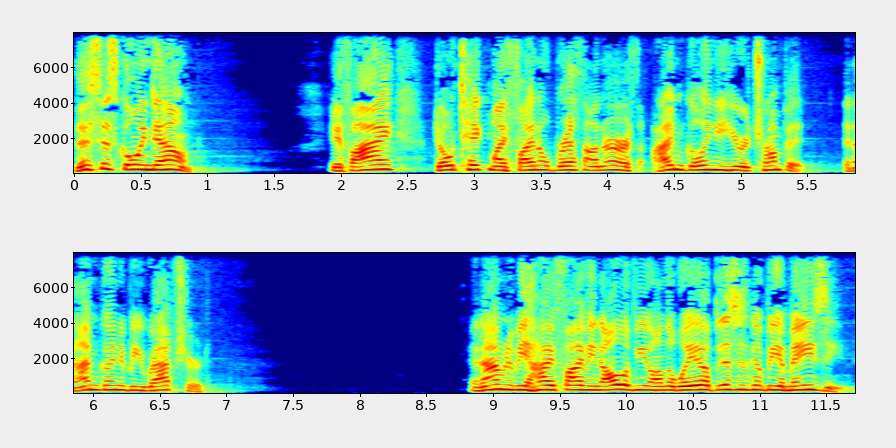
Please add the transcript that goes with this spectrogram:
This is going down. If I don't take my final breath on earth, I'm going to hear a trumpet and I'm going to be raptured. And I'm going to be high fiving all of you on the way up. This is going to be amazing.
